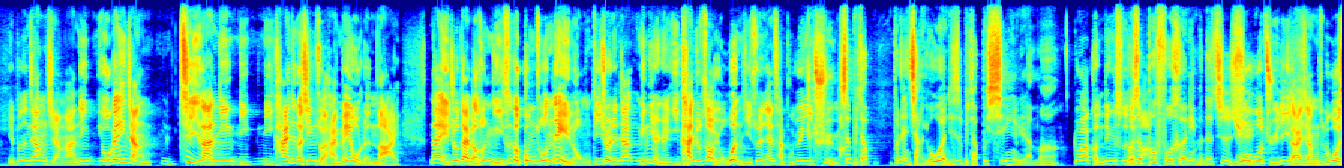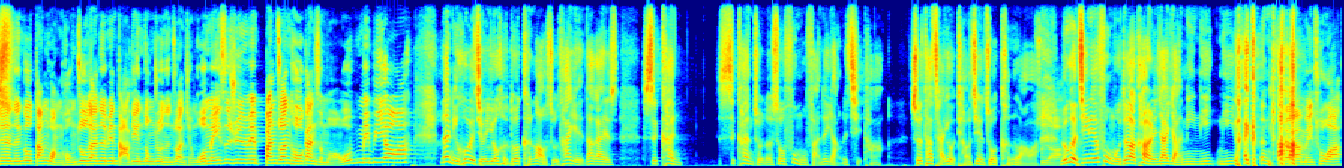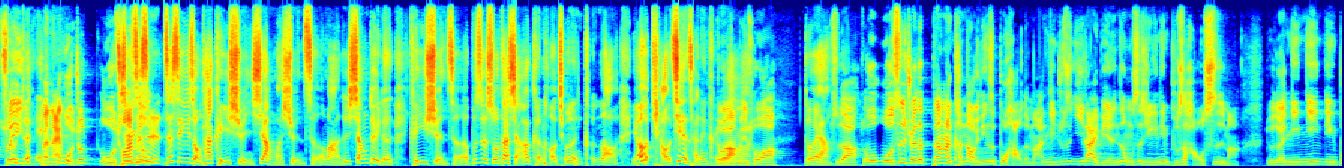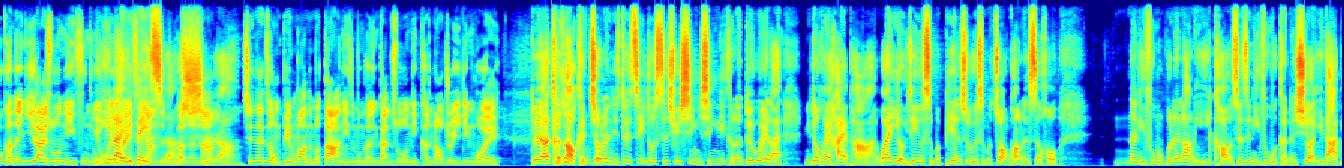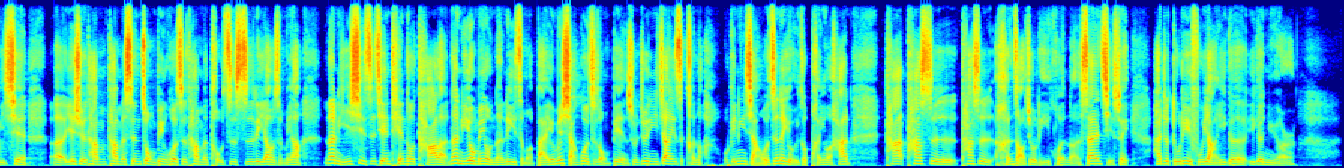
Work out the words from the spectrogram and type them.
也不能这样讲啊。你，我跟你讲，既然你你你开那个薪水还没有人来，那也就代表说你这个工作内容的确人家明眼人一看就知道有问题，所以人家才不愿意去嘛。是比较不能讲有问题，是比较不吸引人吗？对啊，肯定是的。不是不符合你们的秩序。我我举例来讲，如果现在能够当网红，坐在那边打电动就能赚钱，我每一次去那边搬砖头干什么？我没必要啊。那你会不会觉得有很多啃老族，他也大概是看是看准了说父母反正养得起他，所以他才有条件做啃老啊？是啊，如果今天父母都要靠人家养你，你你还啃他？对啊，没错啊。所以本来我就我从来没有这是这是一种他可以选项嘛，选择嘛，就相对的可以选择，而不是说他想要啃老就能啃老，要有条件才能啃老、对啊，没，错啊，对啊，是啊。我我是觉得，当然啃老一定是不好的嘛，你就是依赖别人这种事情一定不是好事嘛，对不对？你你你不可能依赖说你父母永依赖一辈子不可能是啊，现在这种变化那么大，你怎么可能敢说你啃老就一定会？对啊，啃老啃久了，你对自己都失去信心，你可能对未来你都会害怕，万一有一天有什么变数、有什么状况的时候，那你父母不能让你依靠，甚至你父母可能需要一大笔钱，呃，也许他们他们生重病，或是他们投资失利要怎么样？那你一夕之间天都塌了，那你又没有能力怎么办？有没有想过这种变数？就你这样一直啃老，我跟你讲，我真的有一个朋友，他他他是他是很早就离婚了，三十几岁他就独立抚养一个一个女儿，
